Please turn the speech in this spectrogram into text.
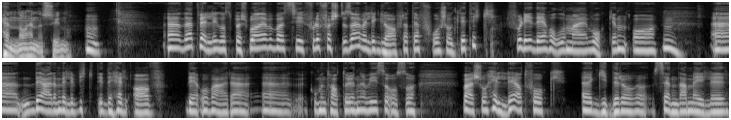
henne og hennes syn? Mm. Det er et veldig godt spørsmål. Jeg vil bare si, For det første så er jeg veldig glad for at jeg får sånn kritikk. Fordi det holder meg våken, og eh, det er en veldig viktig del av det å være eh, kommentator undervis, og også være så heldig at folk eh, gidder å sende deg mailer,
